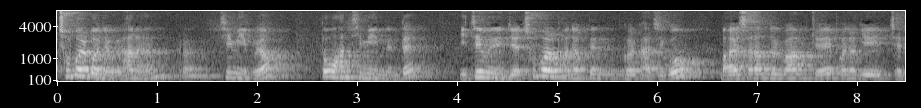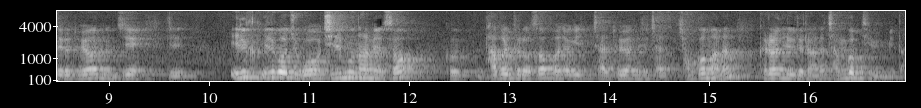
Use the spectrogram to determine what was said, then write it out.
초벌 번역을 하는 그런 팀이고요. 또 한 팀이 있는데 이 팀은 이제 초벌 번역된 걸 가지고 마을 사람들과 함께 번역이 제대로 되었는지 읽어주고 질문하면서 그 답을 들어서 번역이 잘 되었는지 잘 점검하는 그런 일들을 하는 점검팀입니다.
